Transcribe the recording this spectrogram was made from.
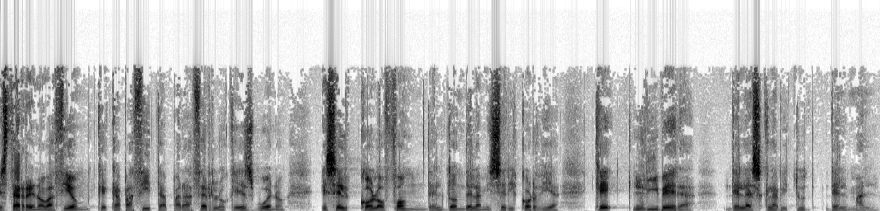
Esta renovación, que capacita para hacer lo que es bueno, es el colofón del don de la misericordia que libera de la esclavitud del mal.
